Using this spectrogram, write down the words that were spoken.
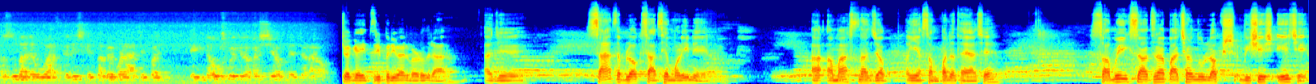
હસુબાને હું વાત કરીશ કે તમે પણ આજે પણ એક નવું, કોઈક રહસ્ય અમને જણાવો. ગાયત્રી પરિવાર વડોદરા આજે સાત બ્લોક સાથે મળીને આ અમાસના જપ અહીંયા સંપન્ન થયા છે. સામૂહિક સાધના પાછળનું લક્ષ્ય વિશેષ એ છે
